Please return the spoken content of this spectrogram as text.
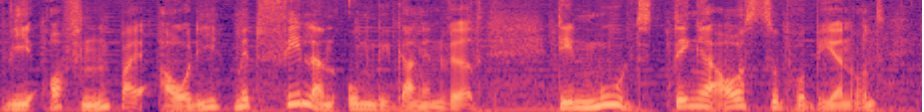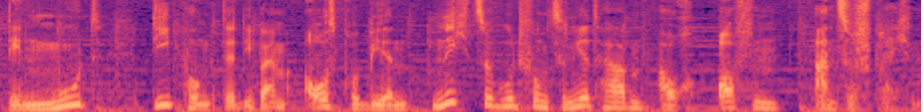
wie offen bei Audi mit Fehlern umgegangen wird. Den Mut, Dinge auszuprobieren und den Mut, die Punkte, die beim Ausprobieren nicht so gut funktioniert haben, auch offen anzusprechen.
